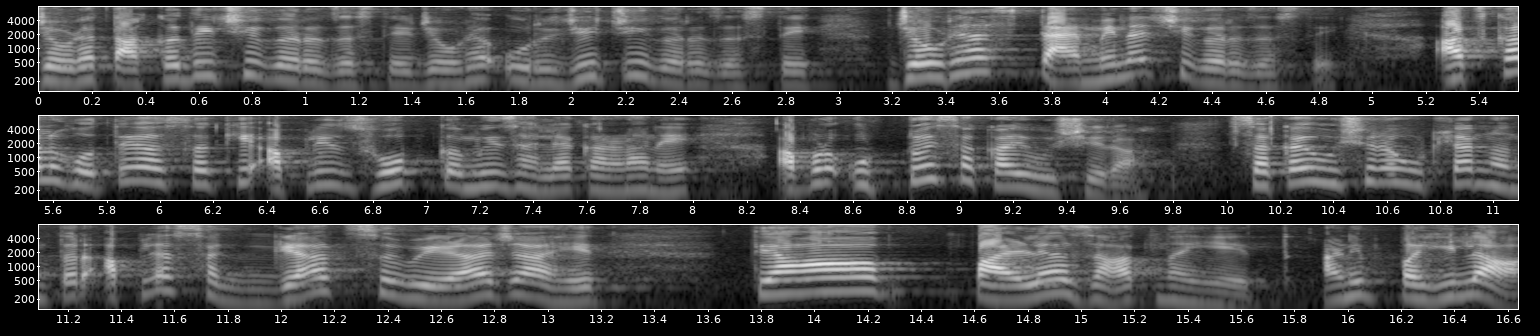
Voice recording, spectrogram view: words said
जेवढ्या ताकदीची गरज असते जेवढ्या ऊर्जेची गरज असते जेवढ्या स्टॅमिनाची गरज असते. आजकाल होते असं की आपली झोप कमी झाल्याकारणाने आपण उठतोय सकाळी उशिरा. सकाळी उशिरा उठल्यानंतर आपल्या सगळ्याच वेळा ज्या आहेत त्या पाळल्या जात नाही आहेत आणि पहिला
